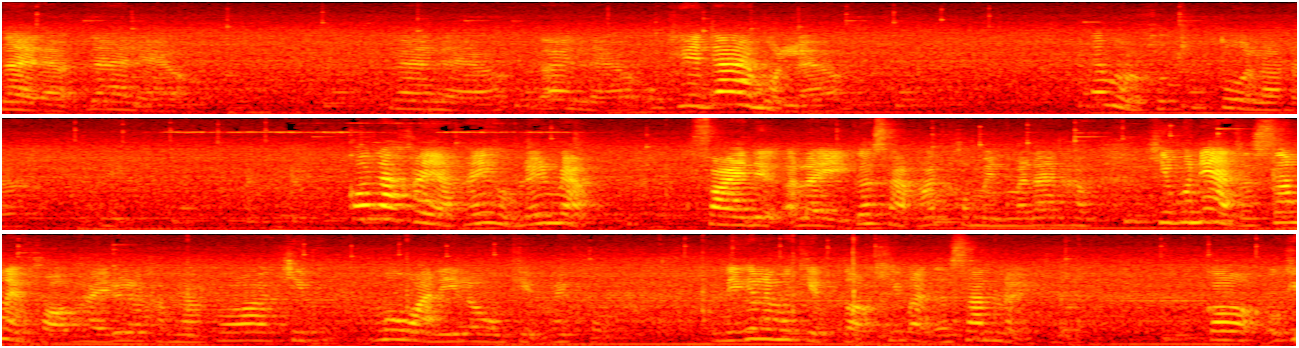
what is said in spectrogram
ได้แล้วได้แล้ว ได้แล้วได้แล้ว โอเคได้หมดแล้ว ได้หมดครบทุกตัวแล้วนะ ก็ถ้าใครอยากให้ผมเล่นแบบไฟเด็กอะไรก็สามารถคอมเมนต์มาได้นะครับคลิปวันนี้อาจจะสั้นหน่อยขออภัยด้วยนะครับนะเพราะว่าคลิปเมื่อวานนี้เราเก็บไม่ครบวันนี้ก็เลยมาเก็บต่อคลิปอาจจะสั้นหน่อยนะก็โอเค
